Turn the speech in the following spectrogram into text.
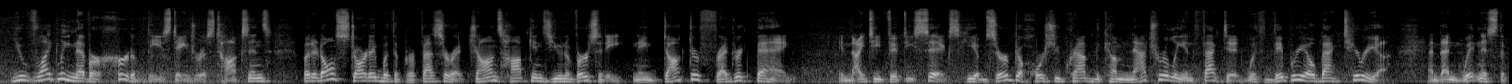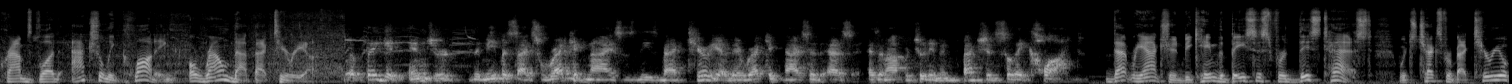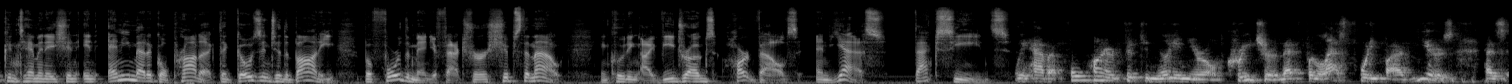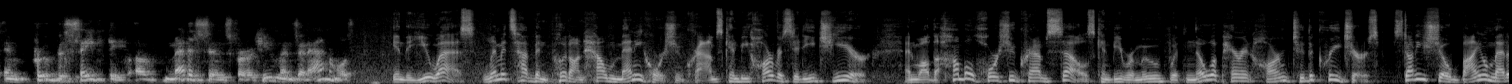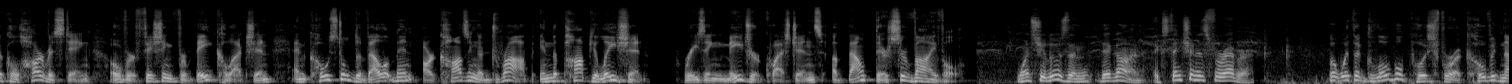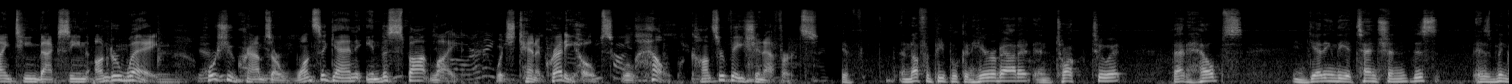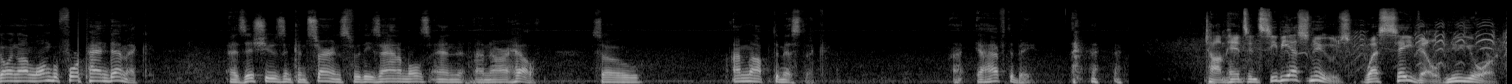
You've likely never heard of these dangerous toxins, but it all started with a professor at Johns Hopkins University named Dr. Frederick Bang. In 1956, he observed a horseshoe crab become naturally infected with Vibrio bacteria and then witnessed the crab's blood actually clotting around that bacteria. If they get injured, the amoebocytes recognizes these bacteria. They recognize it as, as an opportunity of infection, so they clot. That reaction became the basis for this test, which checks for bacterial contamination in any medical product that goes into the body before the manufacturer ships them out, including IV drugs, heart valves, and yes, vaccines. We have a 450 million year old creature that for the last 45 years has improved the safety of medicines for humans and animals. In the U.S., limits have been put on how many horseshoe crabs can be harvested each year. And while the humble horseshoe crab cells can be removed with no apparent harm to the creatures, studies show biomedical harvesting, overfishing for bait collection, and coastal development are causing a drop in the population, raising major questions about their survival. Once you lose them, they're gone. Extinction is forever. But with a global push for a COVID 19 vaccine underway, horseshoe crabs are once again in the spotlight, which Tancredi hopes will help conservation efforts. If enough of people can hear about it and talk to it, that helps in getting the attention. This has been going on long before pandemic as issues and concerns for these animals and, and our health. So I'm optimistic. I have to be. Tom Hanson, CBS News, West Sayville, New York.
